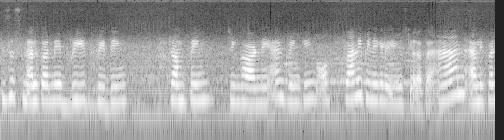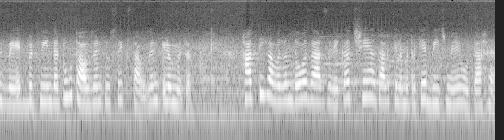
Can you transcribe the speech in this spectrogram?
जिसे स्मेल करने ब्रीथ ब्रीदिंग ट्रम्पिंग चिंगाड़ने एंड ड्रिंकिंग और पानी पीने के लिए यूज़ किया जाता है। An elephant weight between the 2000 to 6000 kilometre हाथी का वज़न 2000 से लेकर 6000 किलोमीटर के बीच में होता है।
